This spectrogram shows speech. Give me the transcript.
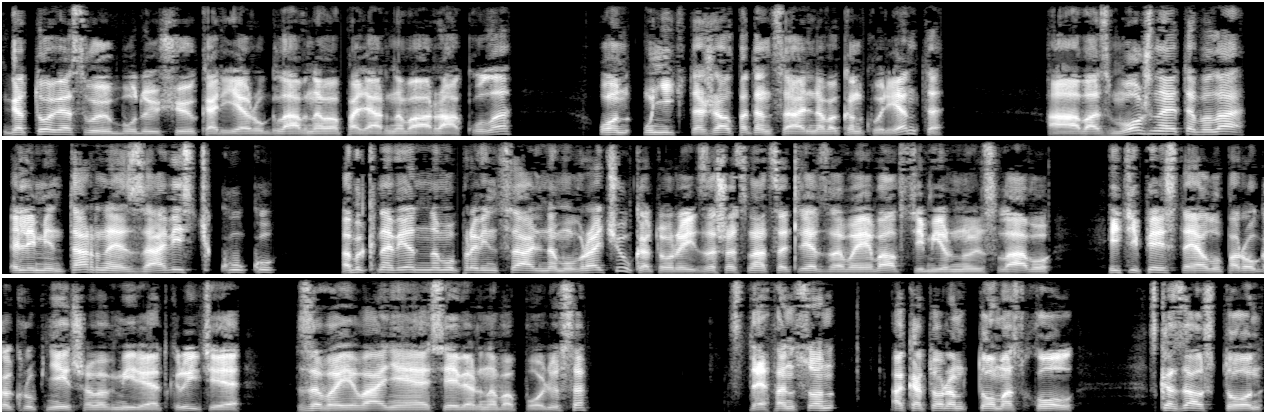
готовя свою будущую карьеру главного полярного оракула, он уничтожал потенциального конкурента – а, возможно, это была элементарная зависть Куку, обыкновенному провинциальному врачу, который за 16 лет завоевал всемирную славу и теперь стоял у порога крупнейшего в мире открытия завоевания Северного полюса. Стефансон, о котором Томас Холл сказал, что он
